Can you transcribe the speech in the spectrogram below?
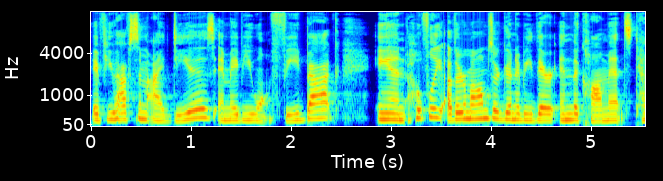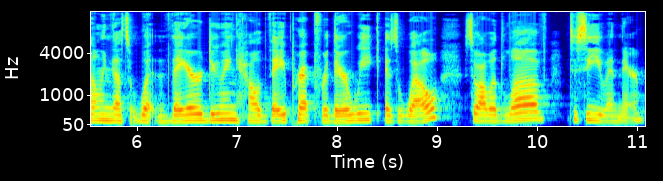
if you have some ideas and maybe you want feedback. And hopefully other moms are going to be there in the comments telling us what they're doing, how they prep for their week as well. So I would love to see you in there.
